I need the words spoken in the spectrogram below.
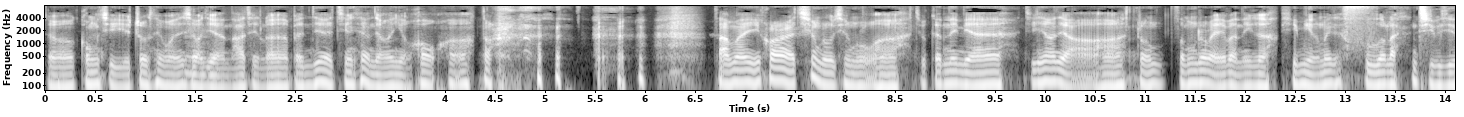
就恭喜郑秀文小姐拿起了本届金像奖影后啊！到时候。咱们一块儿庆祝庆祝啊！就跟那年金像奖啊，曾曾志伟把那个提名那个撕了，你记不记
